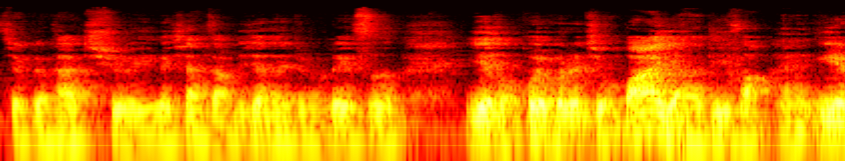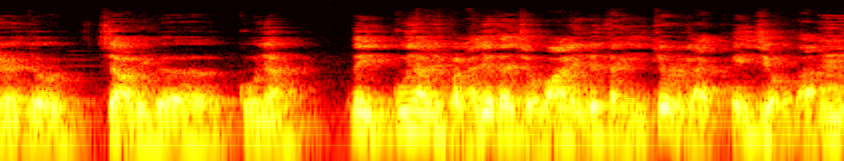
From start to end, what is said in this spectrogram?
就跟他去了一个像咱们现在这种类似夜总会或者酒吧一样的地方，嗯。一人就叫了一个姑娘，那姑娘就本来就在酒吧里，就等于就是来陪酒的，嗯，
